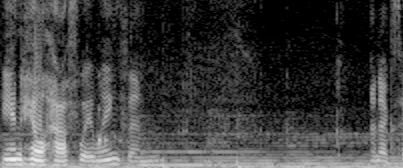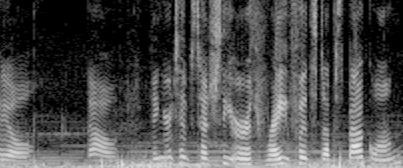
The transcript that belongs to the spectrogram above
Inhale, halfway lengthen and exhale, bow. Fingertips touch the earth, right foot steps back long.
